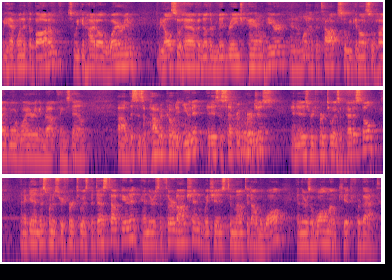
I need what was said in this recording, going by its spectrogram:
We have one at the bottom, so we can hide all the wiring. We also have another mid-range panel here, and then one at the top, so we can also hide more wiring and route things down. Um, this is a powder-coated unit. It is a separate purchase, and it is referred to as a pedestal. And again, this one is referred to as the desktop unit, and there is a third option, which is to mount it on the wall, and there is a wall mount kit for that.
